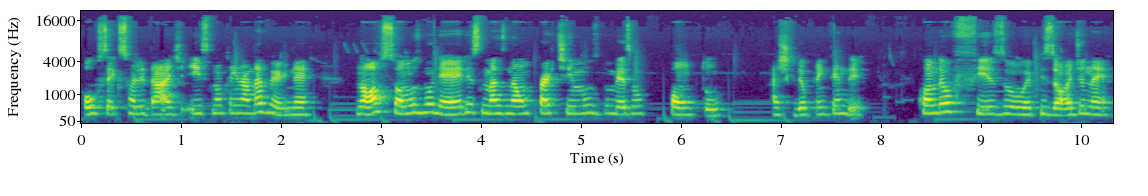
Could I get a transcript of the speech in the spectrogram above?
ou sexualidade, e isso não tem nada a ver, né? Nós somos mulheres, mas não partimos do mesmo ponto. Acho que deu para entender. Quando eu fiz o episódio, né,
